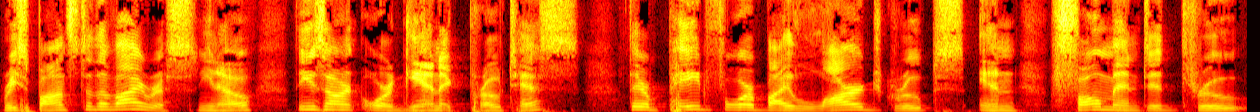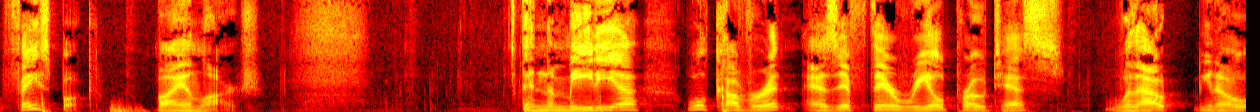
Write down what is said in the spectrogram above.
response to the virus. You know, these aren't organic protests. they're paid for by large groups and fomented through Facebook, by and large. And the media will cover it as if they're real protests without, you know,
